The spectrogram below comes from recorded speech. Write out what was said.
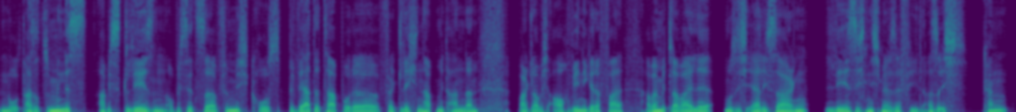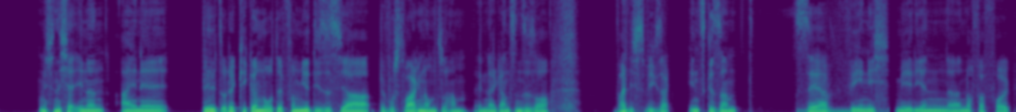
Not, also zumindest habe ich es gelesen. Ob ich es jetzt äh, für mich groß bewertet habe oder verglichen habe mit anderen, war glaube ich auch weniger der Fall. Aber mittlerweile muss ich ehrlich sagen, lese ich nicht mehr sehr viel. Also ich kann mich nicht erinnern, eine Bild- oder Kickernote von mir dieses Jahr bewusst wahrgenommen zu haben in der ganzen Saison, weil ich es, wie gesagt, insgesamt sehr wenig Medien äh, noch verfolgt.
